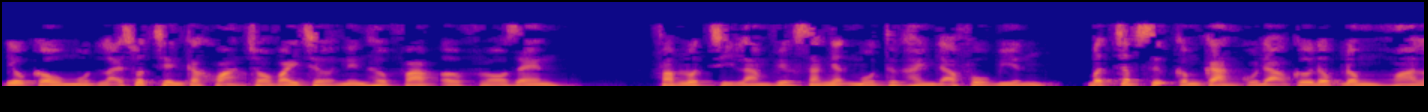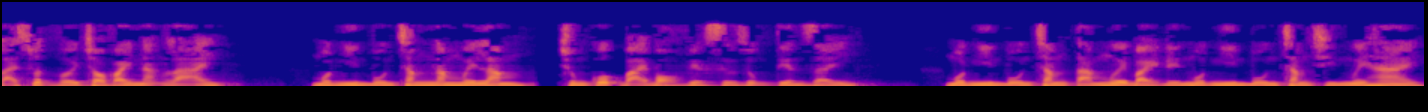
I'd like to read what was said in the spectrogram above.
yêu cầu một lãi suất trên các khoản cho vay trở nên hợp pháp ở Florence. Pháp luật chỉ làm việc xác nhận một thực hành đã phổ biến, bất chấp sự cấm cản của đạo cơ đốc đồng hóa lãi suất với cho vay nặng lãi. 1455, Trung Quốc bãi bỏ việc sử dụng tiền giấy. 1487 đến 1492,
